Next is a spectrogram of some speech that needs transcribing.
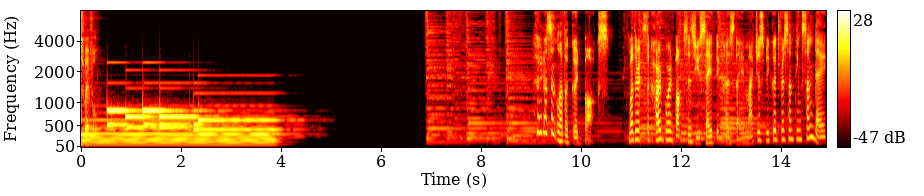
Swivel. Who doesn't love a good box? Whether it's the cardboard boxes you save because they might just be good for something someday,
